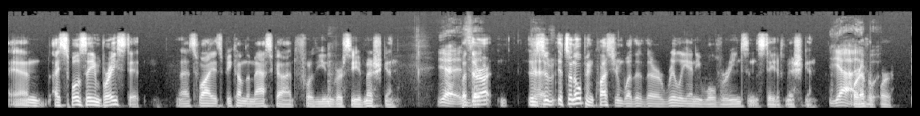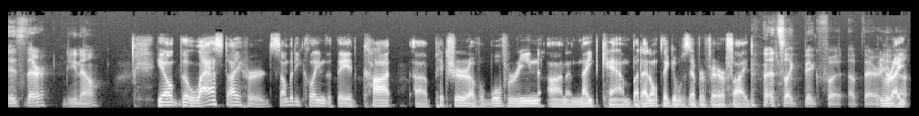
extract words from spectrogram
And I suppose they embraced it. That's why it's become the mascot for the University of Michigan. Yeah, but there a- are a, it's an open question whether there are really any Wolverines in the state of Michigan. Yeah, or ever were. Is there? Do you know? You know, the last I heard, somebody claimed that they had caught a picture of a Wolverine on a night cam, but I don't think it was ever verified. That's like Bigfoot up there, right? Know?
